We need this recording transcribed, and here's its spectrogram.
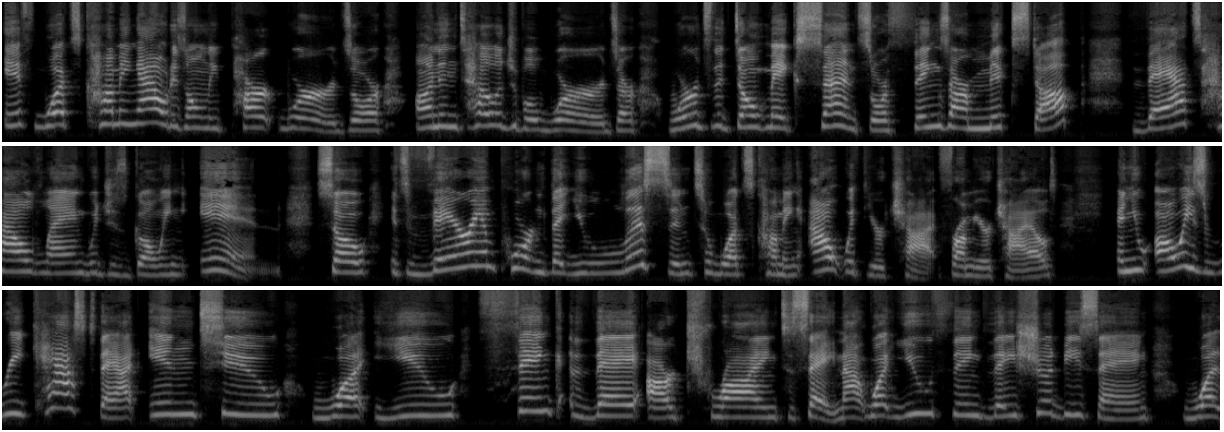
if what's coming out is only part words or unintelligible words or words that don't make sense or things are mixed up, that's how language is going in. So it's very important that you listen to what's coming out with your child from your child and you always recast that into what you think they are trying to say, not what you think they should be saying, what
